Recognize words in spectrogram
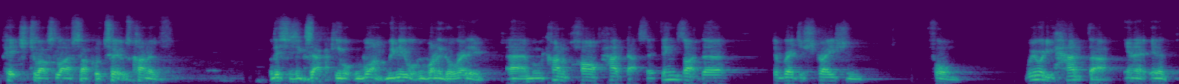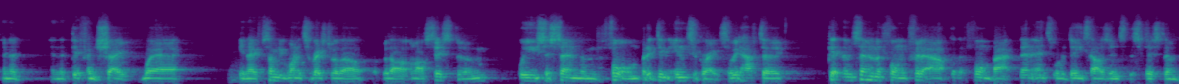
pitched to us life cycle two, it was kind of this is exactly what we want. We knew what we wanted already, um, and we kind of half had that. So things like the the registration form we already had that in a, in a, in a, in a different shape where, you know, if somebody wanted to register with our, with our, on our system, we used to send them the form, but it didn't integrate. So we'd have to get them, send them the form, fill it out, get the form back, then enter all the details into the system.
